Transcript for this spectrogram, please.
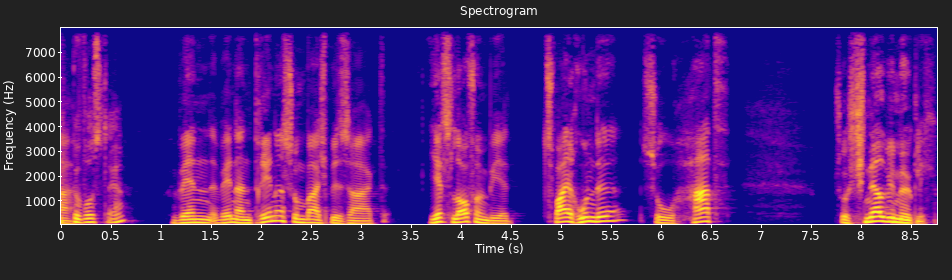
pflichtbewusst, ja. Wenn, wenn ein Trainer zum Beispiel sagt, jetzt laufen wir zwei Runden so hart, so schnell wie möglich,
